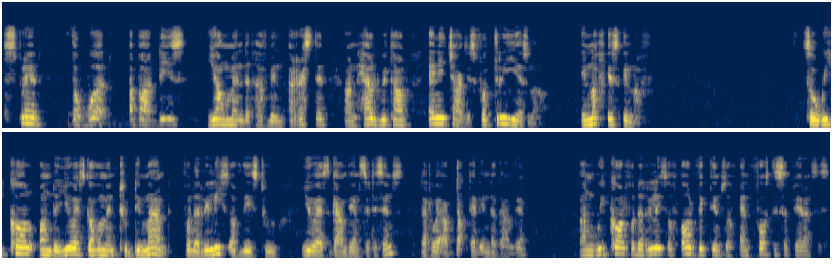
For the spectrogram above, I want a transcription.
spread the word about these young men that have been arrested and held without any charges for three years now. Enough is enough. So we call on the US government to demand for the release of these two US Gambian citizens that were abducted in the Gambia. And we call for the release of all victims of enforced disappearances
